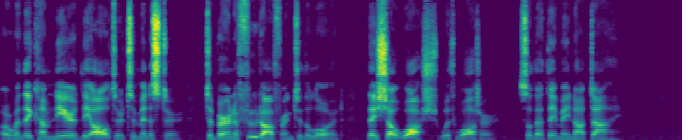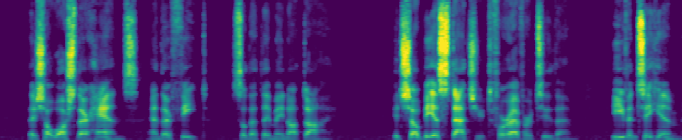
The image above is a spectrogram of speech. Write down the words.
or when they come near the altar to minister, to burn a food offering to the Lord, they shall wash with water, so that they may not die. They shall wash their hands and their feet, so that they may not die. It shall be a statute forever to them, even to him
